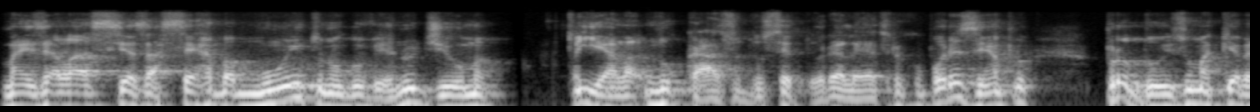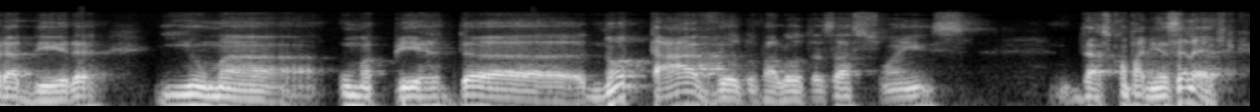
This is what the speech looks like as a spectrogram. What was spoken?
mas ela se exacerba muito no governo Dilma. E ela, no caso do setor elétrico, por exemplo, produz uma quebradeira e uma, uma perda notável do valor das ações das companhias elétricas.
